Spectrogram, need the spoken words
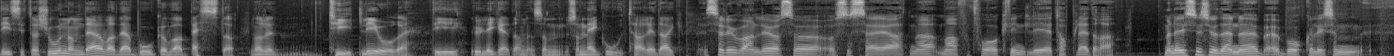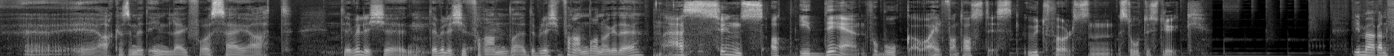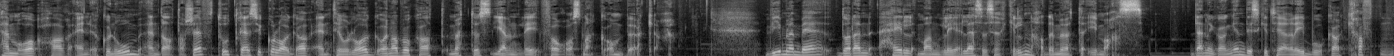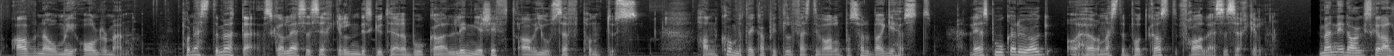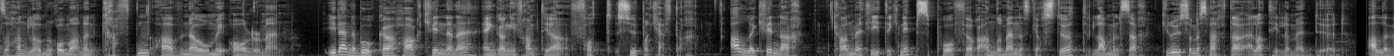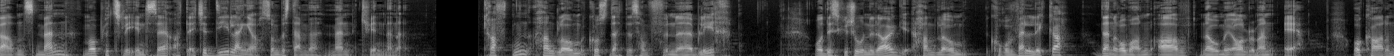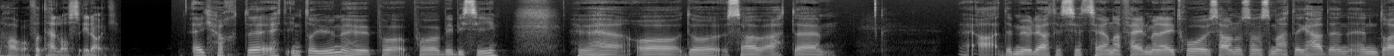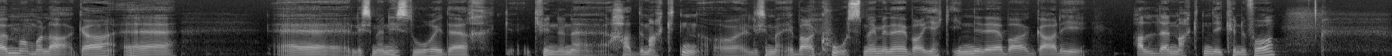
De situasjonene der var der boka var best, da, når det tydeliggjorde de ulikhetene som, som vi godtar i dag. Så det er jo vanlig å si at vi, vi har for få kvinnelige toppledere. Men jeg syns jo denne boka liksom eh, er akkurat som et innlegg for å si at det vil ikke, det vil ikke, forandre, det vil ikke forandre noe, det. Jeg syns at ideen for boka var helt fantastisk. Utførelsen sto til stryk. I mer enn fem år har en økonom, en datasjef, to-tre psykologer, en teolog og en advokat møttes jevnlig for å snakke om bøker. Vi ble med da den helmannlige lesesirkelen hadde møte i mars. Denne gangen diskuterer de boka 'Kraften' av Naomi Alderman. På neste møte skal lesesirkelen diskutere boka 'Linjeskift' av Josef Pontus. Han kommer til kapittelfestivalen på Sølvberg i høst. Les boka du òg, og hør neste podkast fra lesesirkelen. Men i dag skal det altså handle om romanen 'Kraften' av Naomi Alderman. I denne boka har kvinnene en gang i framtida fått superkrefter. Alle kvinner kan med et lite knips påføre andre mennesker støt, lammelser, grusomme smerter eller til og med død. Alle verdens menn må plutselig innse at det er ikke de lenger som bestemmer, men kvinnene. Kraften handler om hvordan dette samfunnet blir, og diskusjonen i dag handler om hvor vellykka denne romanen av Naomi Alderman er, og hva den har å fortelle oss i dag. Jeg hørte et intervju med hun på, på BBC, hun her, og da sa hun at eh, ja, Det er mulig at jeg ser henne feil, men jeg tror hun sa noe sånn som at jeg hadde en, en drøm om å lage eh, eh, liksom en historie der kvinnene hadde makten. Og liksom, jeg bare koste meg med det. Jeg bare gikk inn i det og bare ga dem all den makten de kunne få.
